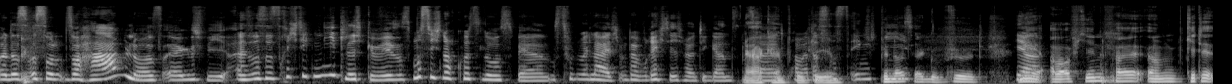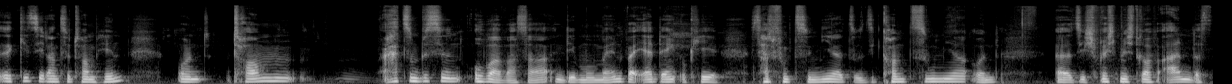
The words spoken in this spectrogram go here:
und es ist so, so harmlos irgendwie. Also es ist richtig niedlich gewesen. Es musste ich noch kurz loswerden. Es tut mir leid, ich unterbreche dich heute die ganze ja, Zeit. Ja, kein Problem. ich bin das ja gewöhnt. Ja. Nee, aber auf jeden Fall ähm, geht, er, geht sie dann zu Tom hin und Tom hat so ein bisschen Oberwasser in dem Moment, weil er denkt, okay, es hat funktioniert. So, sie kommt zu mir und äh, sie spricht mich darauf an, dass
